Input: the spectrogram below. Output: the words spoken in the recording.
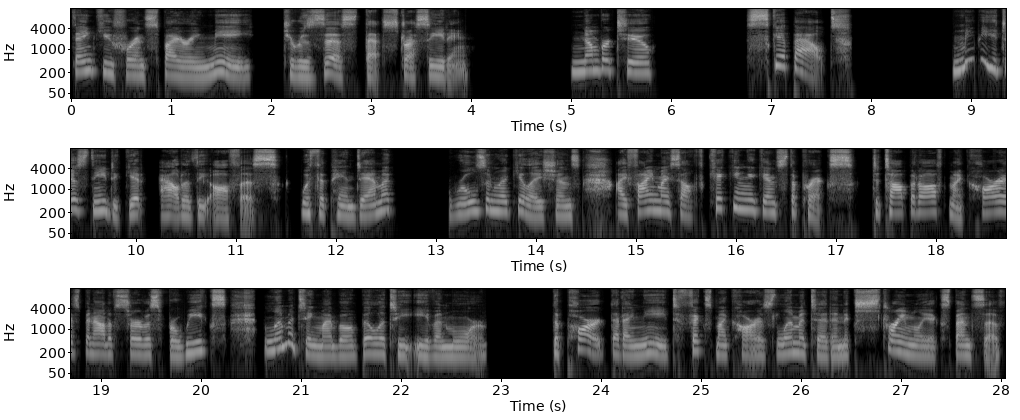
Thank you for inspiring me to resist that stress eating. Number two, skip out. Maybe you just need to get out of the office. With the pandemic, rules and regulations, I find myself kicking against the pricks. To top it off, my car has been out of service for weeks, limiting my mobility even more. The part that I need to fix my car is limited and extremely expensive.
